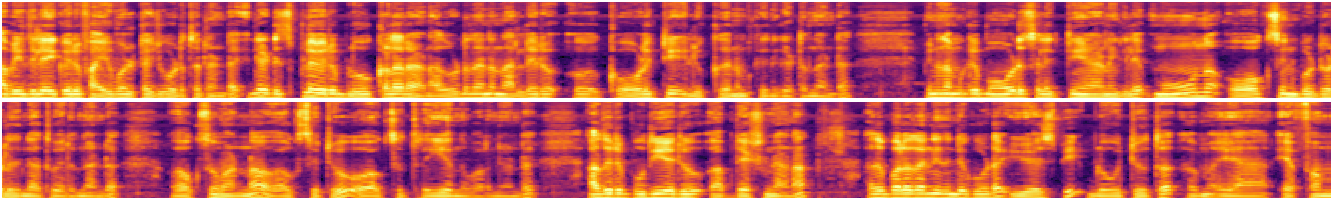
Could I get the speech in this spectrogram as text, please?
അപ്പോൾ ഇതിലേക്ക് ഒരു ഫൈവ് വോൾട്ടേജ് കൊടുത്തിട്ടുണ്ട്. ഇതിന്റെ ഡിസ്പ്ലേ ഒരു ബ്ലൂ കളറാണ് അതുകൊണ്ട് തന്നെ നല്ലൊരു ക്വാളിറ്റി ലുക്ക് നമുക്ക് ഇതിന് കിട്ടുന്നുണ്ട്. പിന്നെ നമുക്ക് മോഡ് സെലക്ട് ചെയ്യുകയാണെങ്കിൽ മൂന്ന് ഓക്സ് ഇൻപുട്ടുകൾ ഇതിന്റെ അകത്ത് വരുന്നുണ്ട്. Aux one aux two aux three എന്ന് പറഞ്ഞുകൊണ്ട് അതൊരു പുതിയൊരു അപ്ഡേഷനാണ് അതുപോലെ തന്നെ ഇതിന്റെ കൂടെ U S P bluetooth F M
